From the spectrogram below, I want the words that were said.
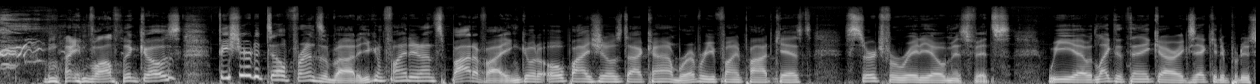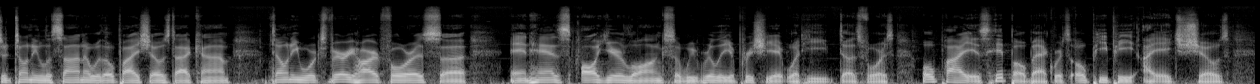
my involvement goes, be sure to tell friends about it. You can find it on Spotify. You can go to opishows.com, wherever you find podcasts, search for Radio Misfits. We uh, would like to thank our executive producer, Tony Lasana, with opishows.com. Tony works very hard for us. Uh, and has all year long. So we really appreciate what he does for us. Opie is hippo backwards, O P P I H shows.com.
